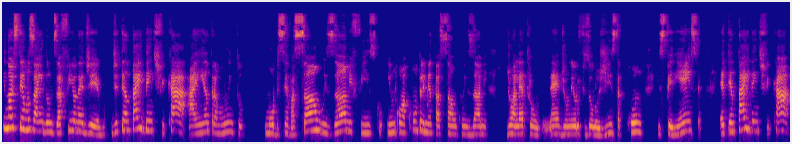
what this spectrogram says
E nós temos ainda um desafio, né, Diego, de tentar identificar, aí entra muito uma observação, um exame físico e um, com uma complementação com o exame de um eletro, né, de um neurofisiologista com experiência, é tentar identificar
